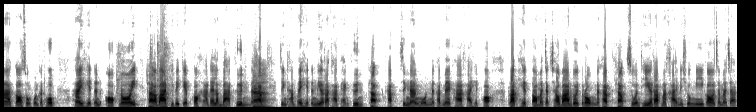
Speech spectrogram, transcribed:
มากๆ ก็ส่งผลกระทบให้เห็ดนั้นออกน้อยครับชาวบ้านที่ไปเก็บก็หาได้ลำบากขึ้นนะครับอ่าจึงทำให้เห็ดนั้นมีราคาแพงขึ้นครับครับ ซึ่งนางมนนะครับแม่ค้าขายเห็ดเพาะ รับเห็ดต่อมาจากชาวบ้านโดยตรงนะครับครับส่วนที่รับมาขายในช่วงนี้ก็จะมาจาก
